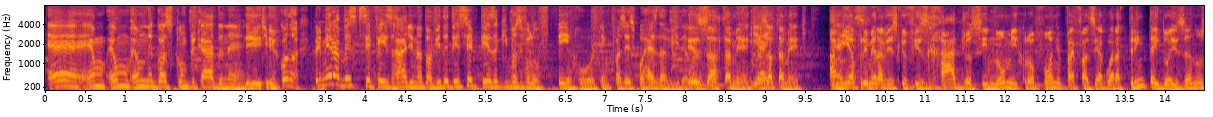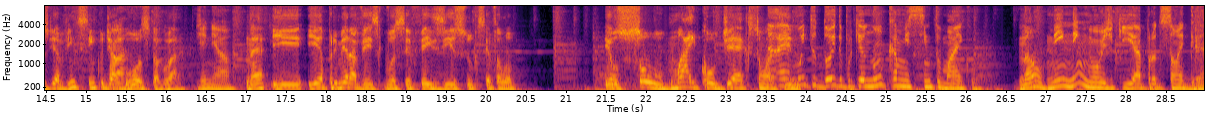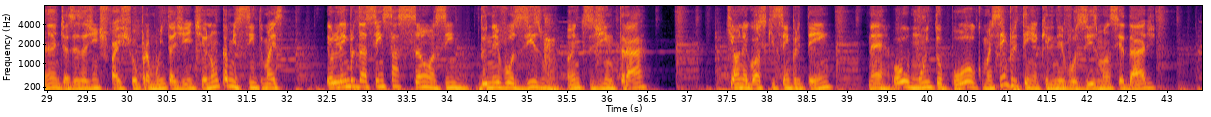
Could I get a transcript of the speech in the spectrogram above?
é, é, um, é, um, é um negócio complicado, né? E, tipo, e... Quando, primeira vez que você fez rádio na tua vida, eu tenho certeza que você falou, ferrou, tem que fazer isso pro resto da vida. Exatamente, exatamente. A é minha isso. primeira vez que eu fiz rádio assim no microfone vai fazer agora 32 anos, dia 25 de oh, agosto agora. Genial. Né? E, e a primeira vez que você fez isso, que você falou, eu sou o Michael Jackson Não, aqui. É muito doido porque eu nunca me sinto Michael. Não? Nem, nem hoje que a produção é grande, às vezes a gente faz show para muita gente. Eu nunca me sinto, mas eu lembro da sensação, assim, do nervosismo antes de entrar. que é um negócio que sempre tem, né? Ou muito ou pouco, mas sempre tem aquele nervosismo, ansiedade.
